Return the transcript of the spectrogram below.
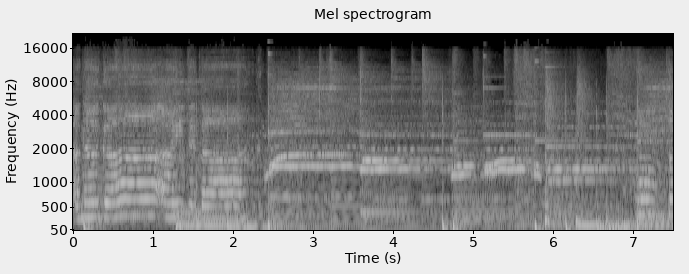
穴が開いてた。本当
